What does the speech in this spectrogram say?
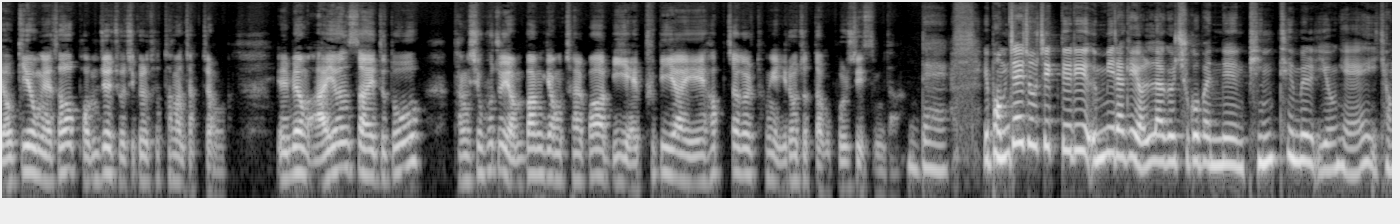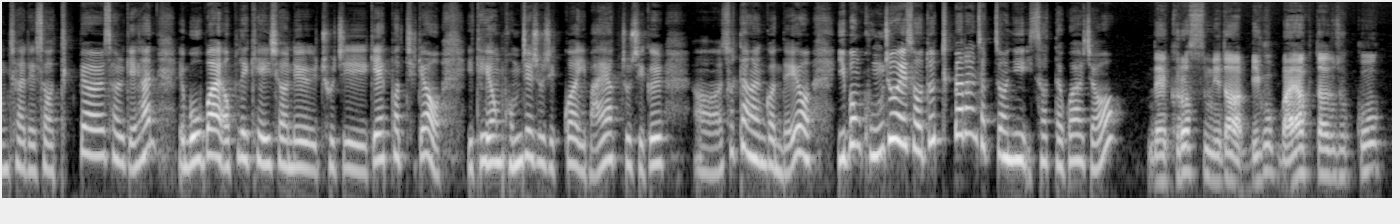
역이용해서 범죄 조직을 소탕한 작전, 일명 아이언사이드도 당시 호주 연방 경찰과 미 FBI의 합작을 통해 이루어졌다고 볼 수 있습니다. 네. 범죄 조직들이 은밀하게 연락을 주고받는 빈틈을 이용해 이 경찰에서 특별 설계한 모바일 어플리케이션을 조직에 퍼뜨려 이 대형 범죄 조직과 이 마약 조직을 어, 소탕한 건데요. 이번 공조에서도 특별한 작전이 있었다고 하죠. 네, 그렇습니다. 미국 마약 단속국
